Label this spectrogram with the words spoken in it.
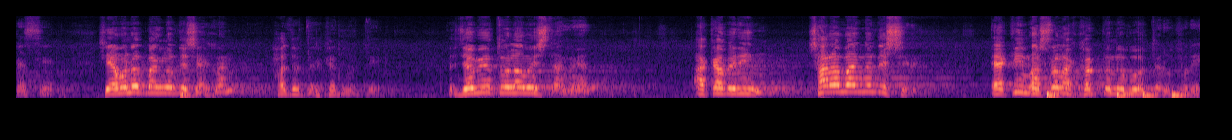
কাছে। সে আমানত বাংলাদেশে এখন হজরতের খেদমতে। জমিয়ত ওলামা ইসলামের আকাবেরিন সারা বাংলাদেশের একই মশলা খত্ম নবুয়তের উপরে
